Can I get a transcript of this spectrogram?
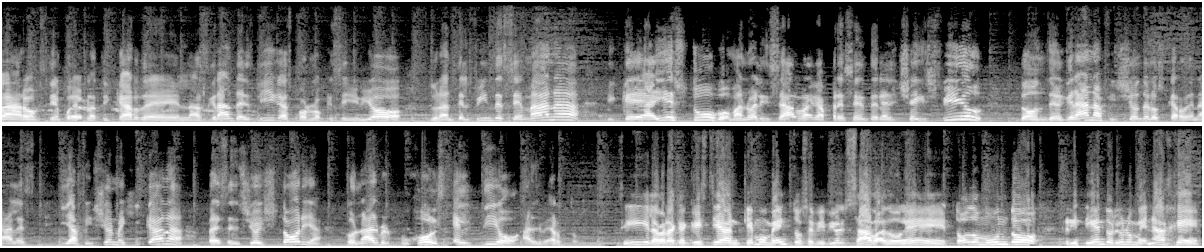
Claro, es tiempo de platicar de las grandes ligas por lo que se vivió durante el fin de semana y que ahí estuvo Manuel Izárraga presente en el Chase Field, donde gran afición de los Cardenales y afición mexicana presenció historia con Albert Pujols, el tío Alberto. Sí, la verdad que Cristian, qué momento se vivió el sábado, ¿eh? Todo mundo rindiéndole un homenaje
